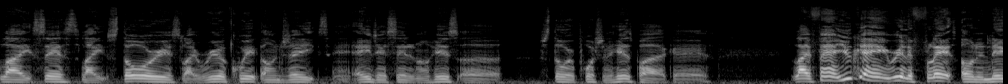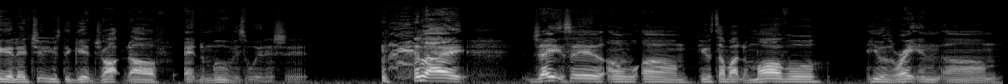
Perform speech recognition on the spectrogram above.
like says like stories like real quick on Jake's and AJ said it on his uh story portion of his podcast. Like fam, you can't really flex on a nigga that you used to get dropped off at the movies with and shit. like Jake said um um he was talking about the Marvel, he was rating um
